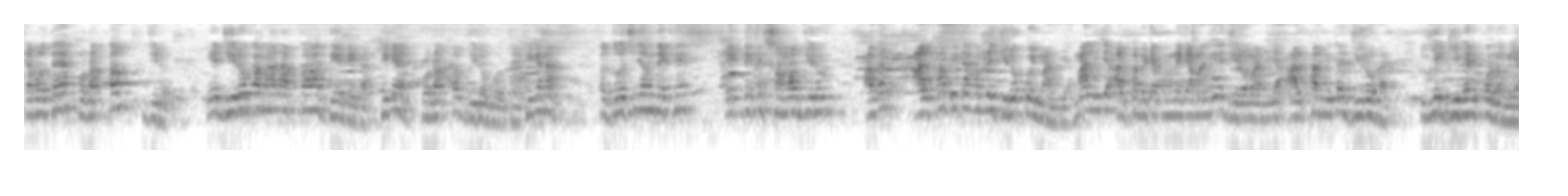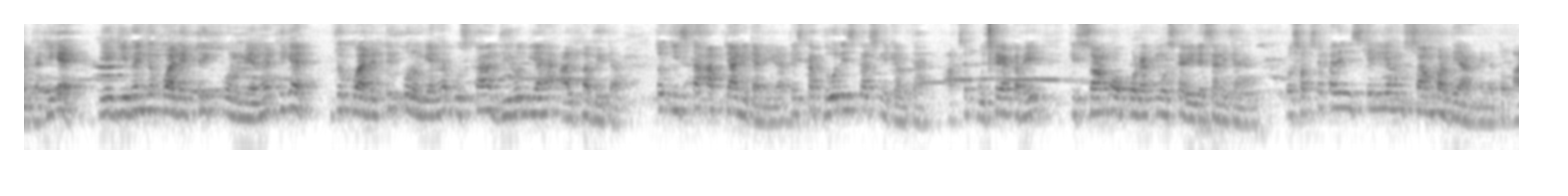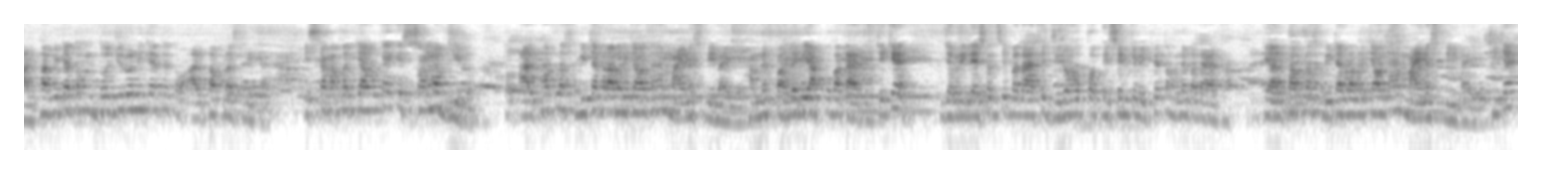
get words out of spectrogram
क्या बोलते हैं? प्रोडक्ट ऑफ़ ज़ीरो ये ज़ीरो का मान आपका दे देगा, ठीक है? प्रोडक्ट ऑफ़ ज़ीरो बोलते हैं, ठीक है ना? तो दो चीज़ हम देखें। एक देखें सम ऑफ़ ज़ीरो अगर अल्फ़ा बीटा हमने ज़ीरो कोई मान लिया, मान लीजिए अल्फ़ा बीटा को हमने क्या मान लिया? ज़ीरो मान लिया। अल्फ़ा बीटा ज़ीरो है। ये गिवन पोलोमियल है ठीक है? ये गिवन जो क्वाड्रेट्रिक पोलोमियल है, ठीक है? जो क्वाड्रेट्रिक पोलोमियल है, उसका ज़ीरो दिया है अल्फ़ा बीटा तो इसका आप क्या निकालिएगा? तो इसका दो निष्कर्ष निकलता है। आपसे पूछेगा कभी कि सम और प्रोडक्ट में उसका रिलेशन निकालिए तो सबसे पहले इसके लिए हम सम पर ध्यान देंगे। तो अल्फ़ा बीटा तो हम दो ज़ीरो निकलते तो अल्फ़ा प्लस बीटा इसका मतलब क्या होगा कि सम ऑफ़ ज़ीरो तो अल्फ़ा प्लस बीटा बराबर क्या होता है? माइनस बी बाई हमने पहले भी आपको बताया था, ठीक है? जब रिलेशनशिप बताया था ज़ीरो और कोफिशिएंट के बीच में तो हमने बताया था। कि अल्फ़ा प्लस बीटा बराबर क्या होता है? माइनस बी बाई ठीक है?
